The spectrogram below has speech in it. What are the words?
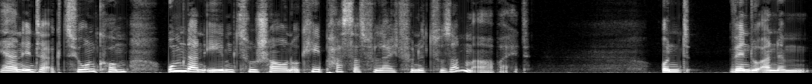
ja, in Interaktion kommen, um dann eben zu schauen, okay, passt das vielleicht für eine Zusammenarbeit? Und wenn du an einem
